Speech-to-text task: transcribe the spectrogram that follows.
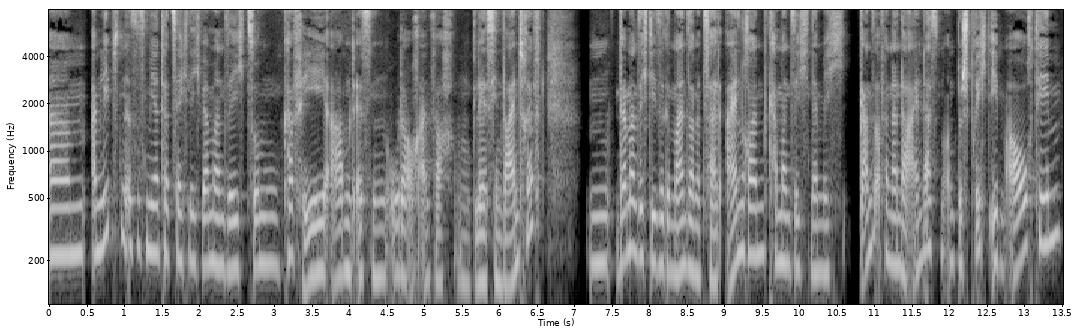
Ähm, am liebsten ist es mir tatsächlich, wenn man sich zum Kaffee, Abendessen oder auch einfach ein Gläschen Wein trifft. Mm, wenn man sich diese gemeinsame Zeit einräumt, kann man sich nämlich ganz aufeinander einlassen und bespricht eben auch Themen,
